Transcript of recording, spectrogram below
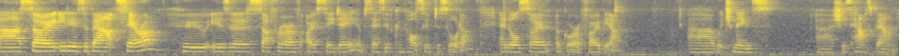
Uh, so it is about Sarah, who is a sufferer of OCD, obsessive compulsive disorder, and also agoraphobia, uh, which means uh, she's housebound,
